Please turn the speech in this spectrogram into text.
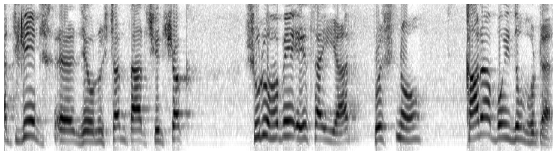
আজকের যে অনুষ্ঠান, তার শীর্ষক শুরু হবে এসআইআর প্রশ্ন, কারা বৈধ ভোটার?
